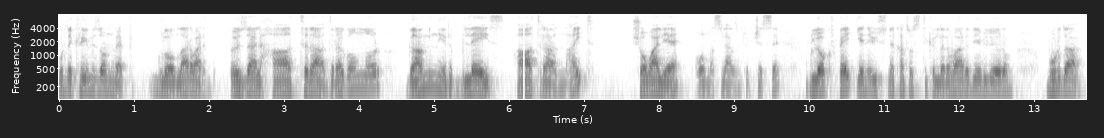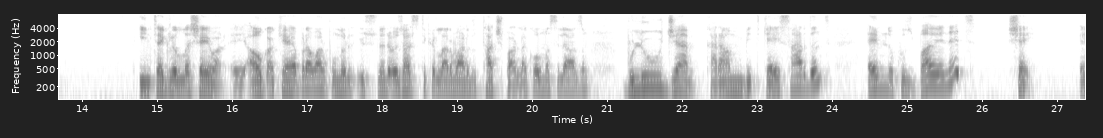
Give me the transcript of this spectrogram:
Burada Crimson Web glow'lar var. Özel hatıra Dragon Lore, Gangnir Blaze hatıra Knight, Şövalye olması lazım Türkçesi. Glock Fate gene üstüne kato stickerları var diye biliyorum. Burada Integral'la şey var. E, AUG Akebra var. Bunların üstüne de özel stickerlar vardı. Touch parlak olması lazım. Blue Gem, Karambit, Case Hardened, M9 Bayonet, şey, e,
